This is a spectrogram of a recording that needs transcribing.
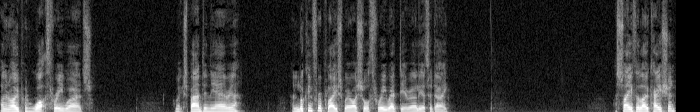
I'm going to open what three words. I'm expanding the area and looking for a place where I saw three red deer earlier today. I save the location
